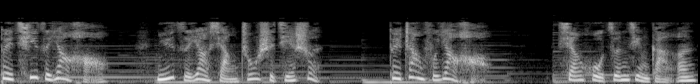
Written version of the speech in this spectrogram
对妻子要好，女子要想诸事皆顺；对丈夫要好，相互尊敬、感恩，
